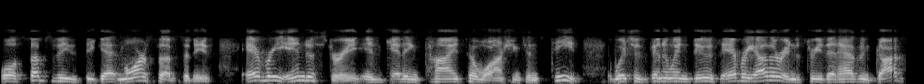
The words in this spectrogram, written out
Well, subsidies beget more subsidies. Every industry is getting tied to Washington's teeth, which is going to induce every other industry that hasn't got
